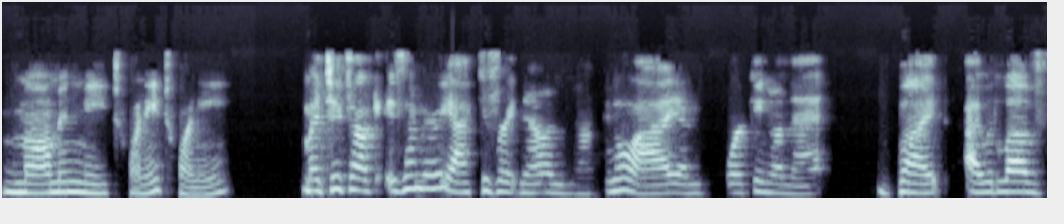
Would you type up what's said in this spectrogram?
Mom and Me 2020. My TikTok isn't very active right now. I'm not going to lie. I'm working on that. But I would love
